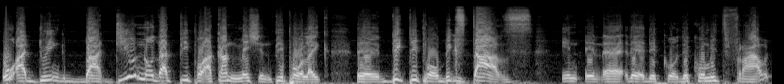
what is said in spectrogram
who are doing bad. Do you know that people, I can't mention people like uh, big people, big stars, in, in uh, they, they, co- they commit fraud?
